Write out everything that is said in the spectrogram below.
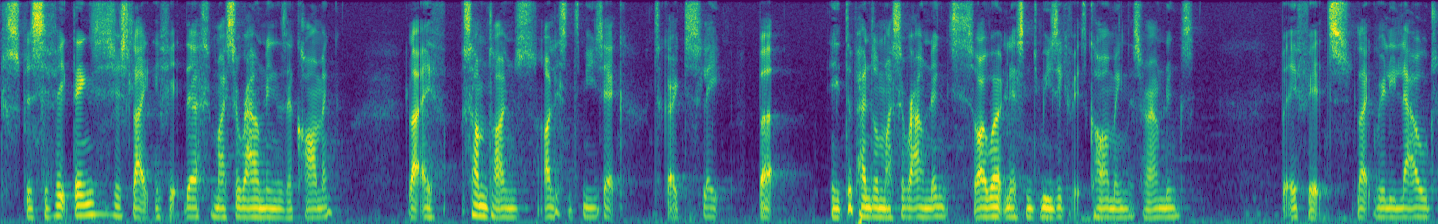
specific things. It's just like if it, my surroundings are calming. Like if sometimes I listen to music to go to sleep, but it depends on my surroundings. So I won't listen to music if it's calming the surroundings. But if it's like really loud,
